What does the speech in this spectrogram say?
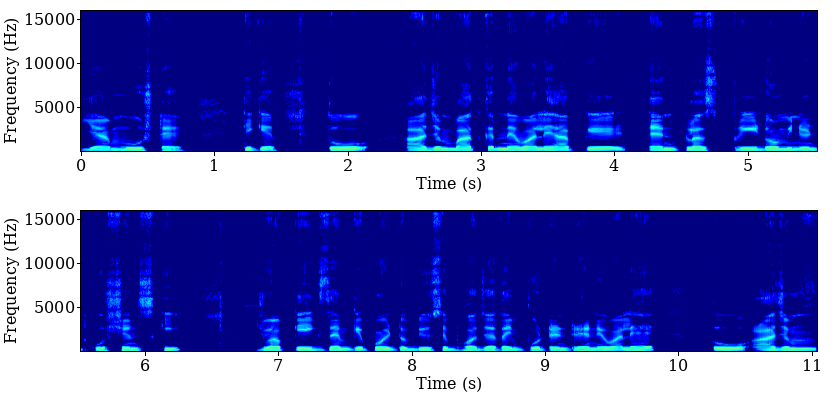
या मोस्ट है, ठीक है? तो आज हम बात करने वाले हैं आपके टेन प्लस प्री डोमिनेंट की, जो आपके एग्ज़ाम के पॉइंट ऑफ़ व्यू से बहुत ज़्यादा इंपॉर्टेंट रहने वाले हैं। तो आज हम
